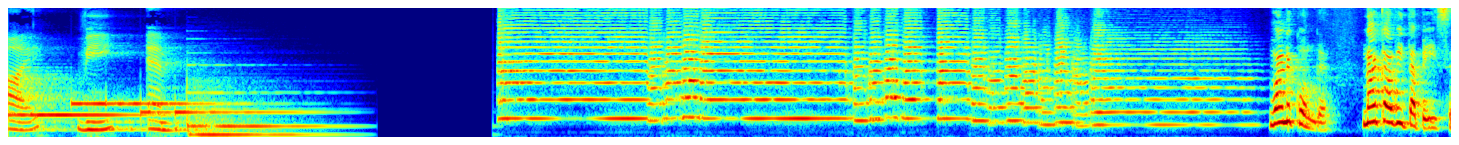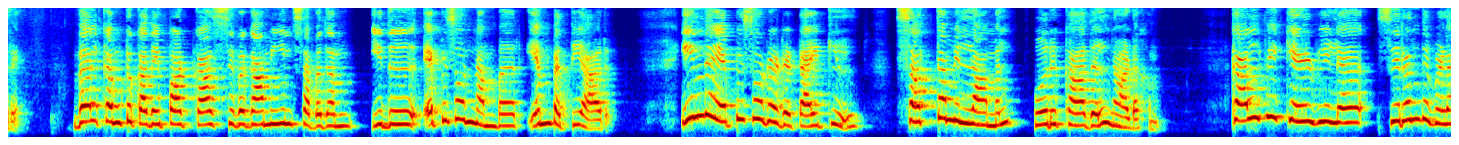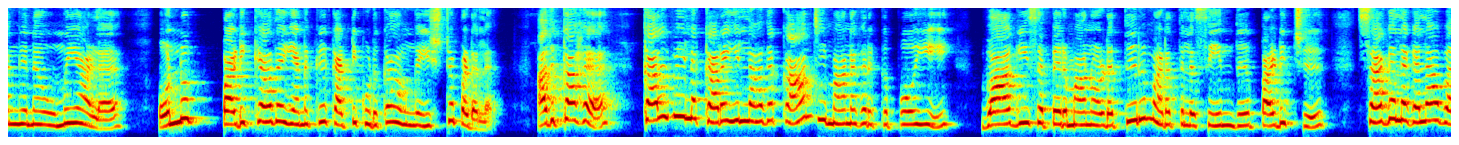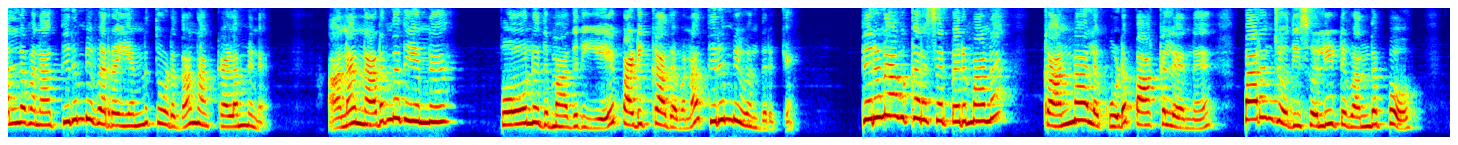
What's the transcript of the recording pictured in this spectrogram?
I V M. வணக்கங்க. நான் கவிதா பேசுறேன். வெல்கம் டு கதை பாட்காஸ்ட் சிவகாமியின் சபதம். இது எபிசோட் நம்பர் எண்பத்தி ஆறு. இந்த எபிசோடோட டைட்டில் சத்தமில்லாமல் ஒரு காதல் நாடகம். கல்வி கேள்வியில சிறந்து விளங்கின உமையால ஒன்னும் படிக்காத எனக்கு கட்டி கொடுக்க அவங்க இஷ்டப்படல. அதுக்காக கல்வியில கரையில்லாத காஞ்சி மாநகருக்கு போய் வாகீச பெருமானோட திருமடத்துல சேர்ந்து படிச்சு சகலகலா வல்லவனா திரும்பி வர்ற எண்ணத்தோட தான் நான் கிளம்பினேன். ஆனா நடந்தது என்ன? போனது மாதிரியே படிக்காதவனா திரும்பி வந்திருக்கேன். திருநாவுக்கரசர் பெருமான கண்ணால கூட பார்க்கலன்னு பரஞ்சோதி சொல்லிட்டு வந்தப்போ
